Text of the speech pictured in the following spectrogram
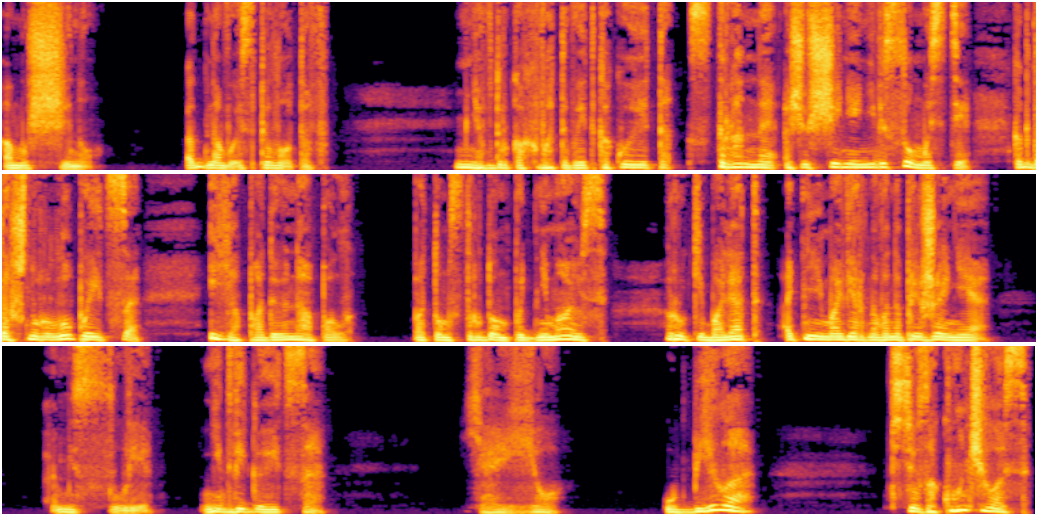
а мужчину, одного из пилотов. Меня вдруг охватывает какое-то странное ощущение невесомости, когда шнур лопается, и я падаю на пол. Потом с трудом поднимаюсь, руки болят от неимоверного напряжения. А Миссури не двигается. Я ее убила? Все закончилось?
